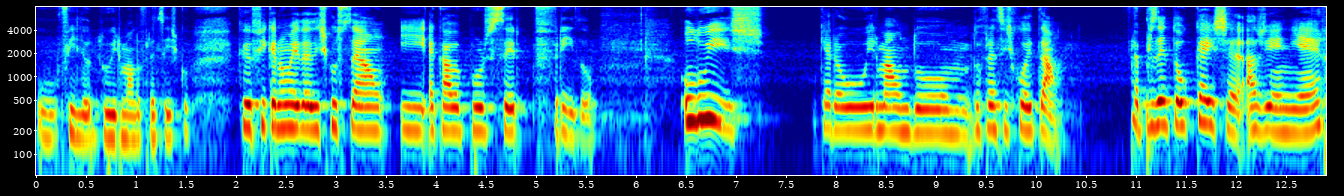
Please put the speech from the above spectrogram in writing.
o filho do irmão do Francisco, que fica no meio da discussão e acaba por ser ferido. O Luís, que era o irmão do, do Francisco Leitão, apresentou queixa à GNR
